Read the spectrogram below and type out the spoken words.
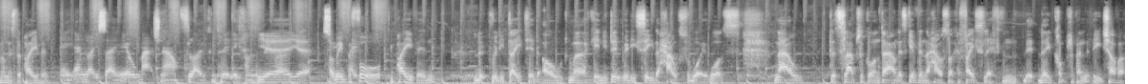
long as the paving. And like you say, it'll match now, flow completely from the Yeah, yeah. I mean, before the paving looked really dated, old, murky, and you didn't really see the house for what it was. Now the slabs have gone down. It's given the house like a facelift, and they, complement each other.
